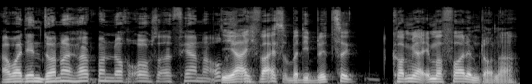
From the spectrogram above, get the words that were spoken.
Aber den Donner hört man doch aus der Ferne auch. Ja, ich weiß, aber die Blitze kommen ja immer vor dem Donner.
